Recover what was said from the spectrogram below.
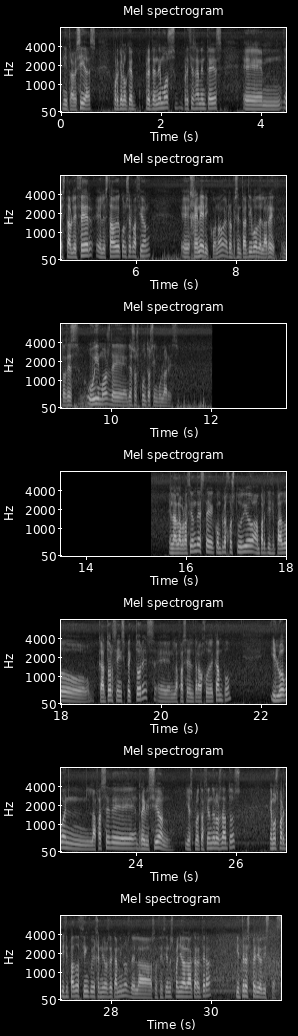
ni travesías, porque lo que pretendemos precisamente es em, establecer el estado de conservación eh, genérico, ¿no? representativo de la red, entonces huimos de esos puntos singulares. En la elaboración de este complejo estudio han participado 14 inspectores en la fase del trabajo de campo y luego en la fase de revisión y explotación de los datos hemos participado cinco ingenieros de caminos de la Asociación Española de la Carretera y tres periodistas.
